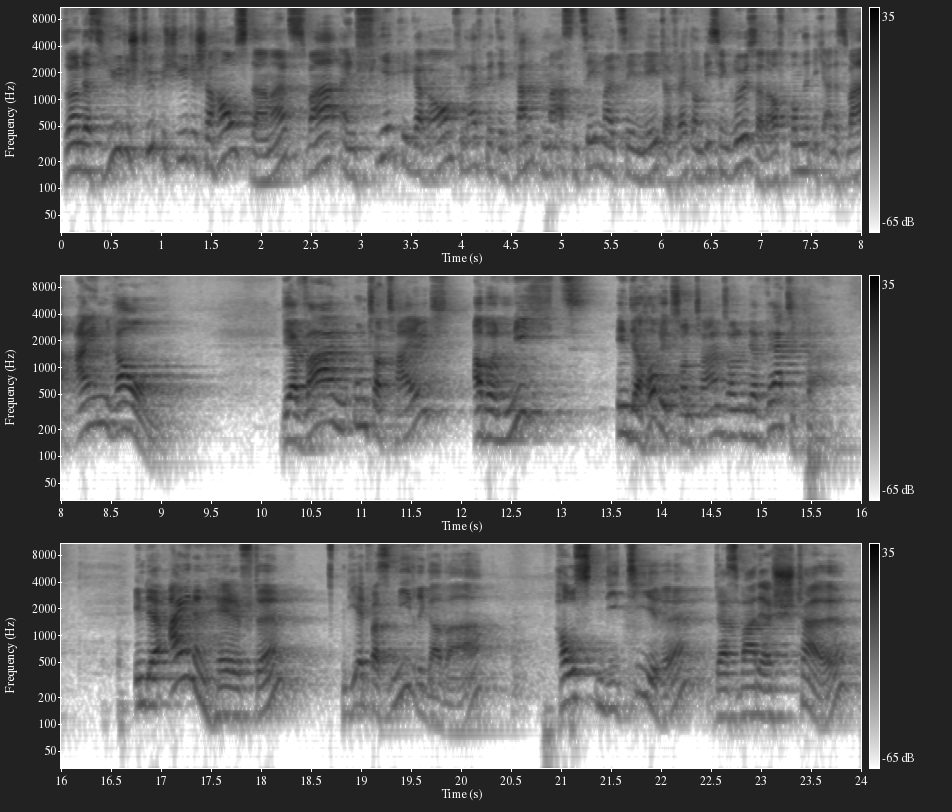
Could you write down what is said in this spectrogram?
sondern das jüdisch, typisch jüdische Haus damals war ein viereckiger Raum, vielleicht mit den Kantenmaßen 10 mal 10 Meter, vielleicht noch ein bisschen größer, darauf kommt es nicht an. Es war ein Raum. Der war unterteilt, aber nicht in der horizontalen, sondern in der vertikalen. In der einen Hälfte, die etwas niedriger war, hausten die Tiere, das war der Stall,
